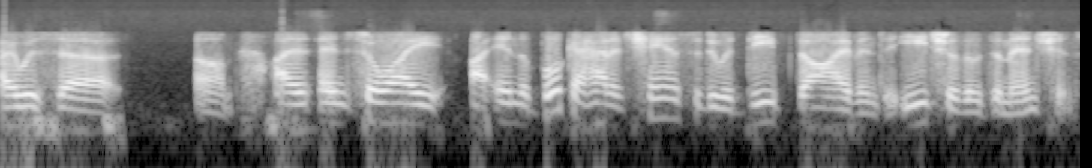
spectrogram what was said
I was, uh, um, I, and so I, I, in the book, I had a chance to do a deep dive into each of the dimensions.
